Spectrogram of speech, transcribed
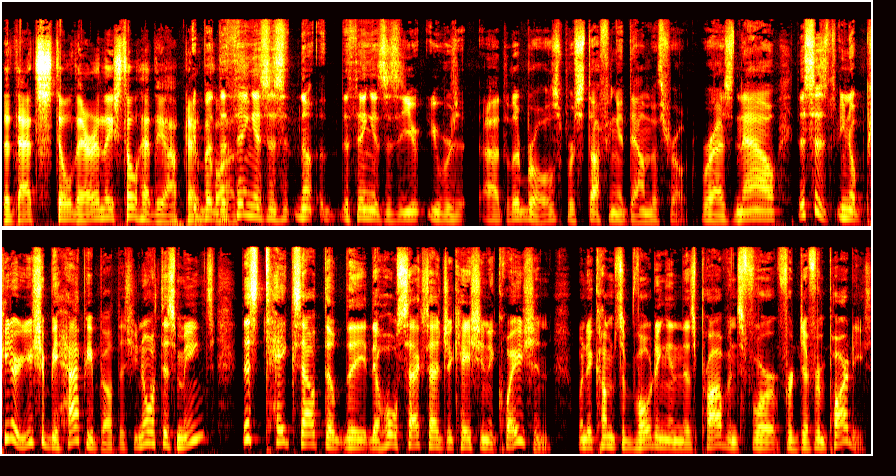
that that's still there, and they still had the opt-out But the thing is, is no, the thing is, is you you were uh, the liberals were stuffing it down the throat, whereas now this is, you know, Peter, you should be happy about this. You know what this means? This takes out the the, the whole sex education equation when it comes to voting in this province for for different parties.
